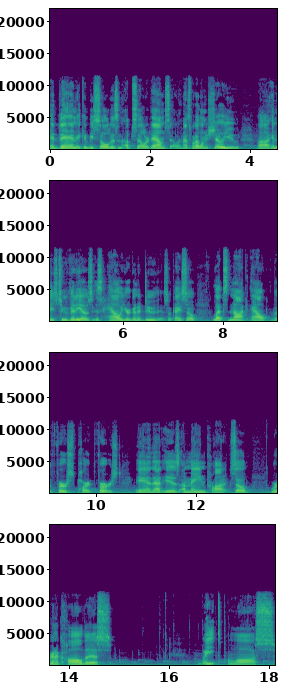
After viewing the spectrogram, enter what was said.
and then it can be sold as an upsell or downsell. And that's what I want to show you uh, in these two videos is how you're going to do this. Okay, so let's knock out the first part first and that is a main product. So we're going to call this weight loss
